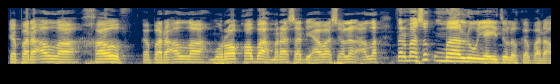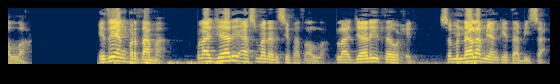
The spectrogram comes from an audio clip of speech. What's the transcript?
kepada Allah Khauf kepada Allah, muraqabah merasa diawasi oleh Allah, termasuk malunya itu loh kepada Allah. Itu yang pertama. Pelajari asma dan sifat Allah, pelajari tauhid semendalam yang kita bisa.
